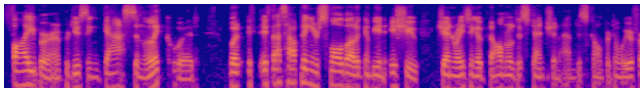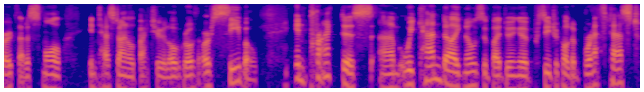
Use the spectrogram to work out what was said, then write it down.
fiber and producing gas and liquid. But if, if that's happening in your small bowel, it can be an issue, generating abdominal distension and discomfort. And we refer to that as small intestinal bacterial overgrowth or SIBO. In practice, um, we can diagnose it by doing a procedure called a breath test.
